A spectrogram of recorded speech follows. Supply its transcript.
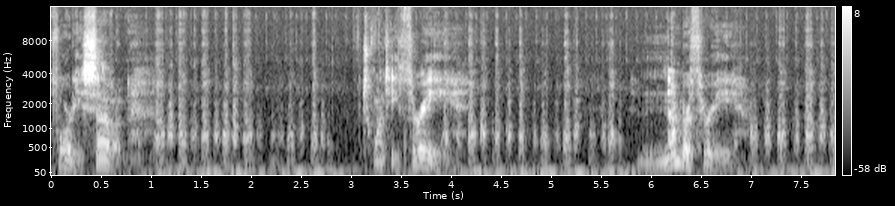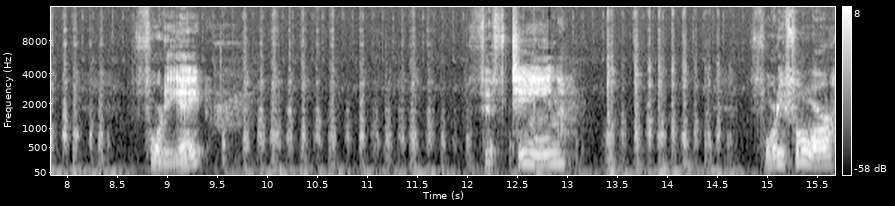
47, 23, number 3, 48, 15, 44,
